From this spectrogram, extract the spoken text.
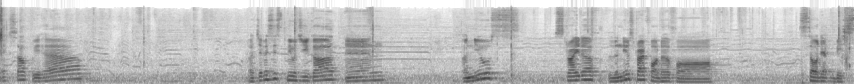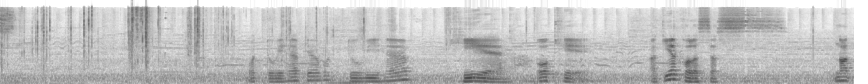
Next up we have a Genesis new G card and a new Strider, the new Stride folder for Zodiac Beast. What do we have here? What do we have here? Okay, a Gear Colossus. Not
